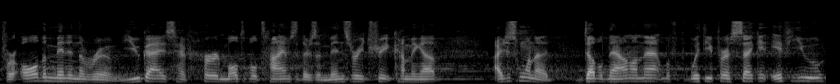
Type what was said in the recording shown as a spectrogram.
for all the men in the room, you guys have heard multiple times that there's a men's retreat coming up. I just want to double down on that with, with you for a second. If you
